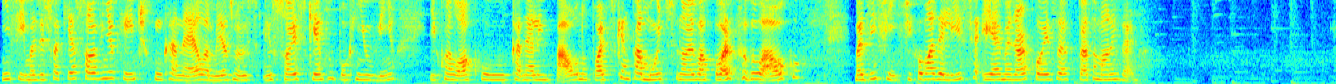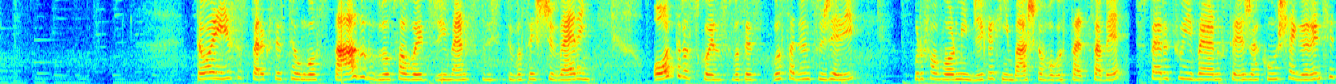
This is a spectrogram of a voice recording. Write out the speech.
Enfim, mas isso aqui é só vinho quente com canela mesmo, eu só esquento um pouquinho o vinho e coloco canela em pau, não pode esquentar muito, senão evapora todo o álcool. Mas enfim, fica uma delícia e é a melhor coisa para tomar no inverno. Então é isso, espero que vocês tenham gostado dos meus favoritos de inverno. Se vocês tiverem outras coisas que vocês gostariam de sugerir, por favor, me indica aqui embaixo que eu vou gostar de saber. Espero que o inverno seja aconchegante.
